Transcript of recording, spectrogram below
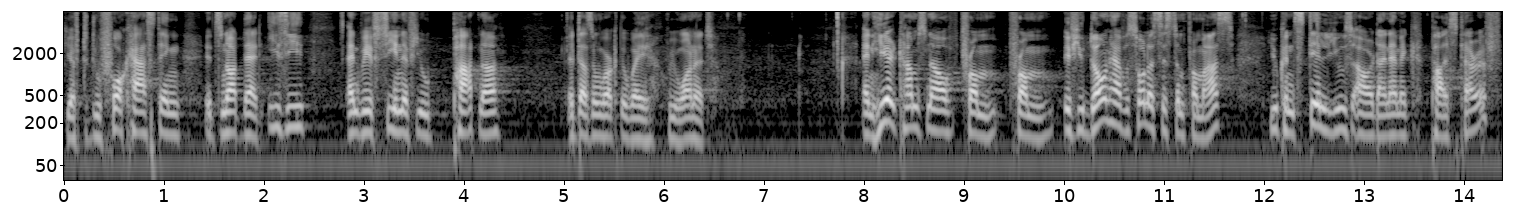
You have to do forecasting. It's not that easy. And we've seen if you partner, it doesn't work the way we want it. And here it comes now from, from if you don't have a solar system from us, you can still use our dynamic pulse tariff.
